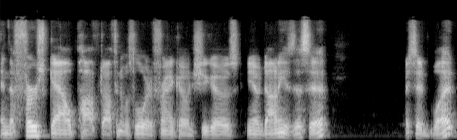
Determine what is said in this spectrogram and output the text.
And the first gal popped off and it was Laura Franco. And she goes, you know, Donnie, is this it? I said, what?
